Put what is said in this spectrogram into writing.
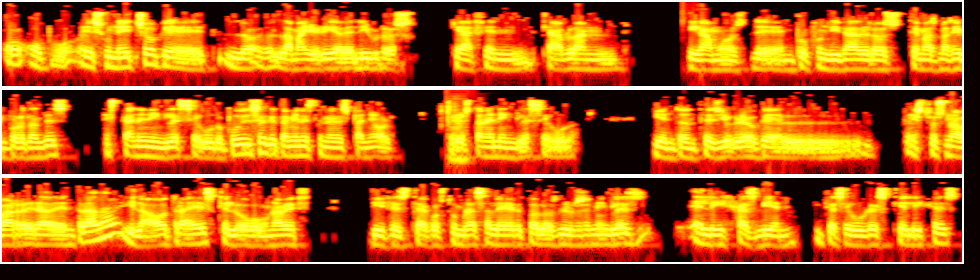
o, o es un hecho que lo, la mayoría de libros que hacen, que hablan, digamos, de, en profundidad de los temas más importantes, están en inglés seguro. Puede ser que también estén en español, pero están en inglés seguro. Y entonces yo creo que el, esto es una barrera de entrada y la otra es que luego una vez dices, te acostumbras a leer todos los libros en inglés, elijas bien y te asegures que eliges,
